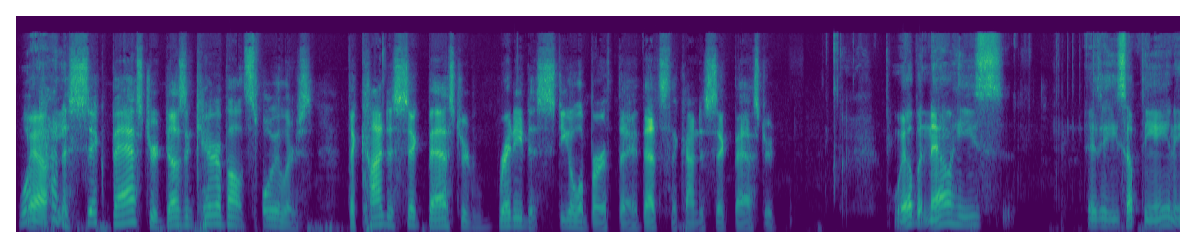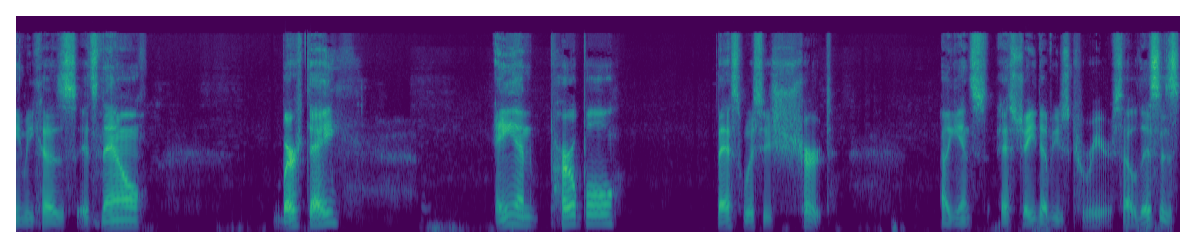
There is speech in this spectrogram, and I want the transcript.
What Well, kind he- of sick bastard doesn't care about spoilers? The kind of sick bastard ready to steal a birthday. That's the kind of sick bastard. Well, but now he's he's up the ante because it's now birthday and purple best wishes shirt against SJW's career. So this is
